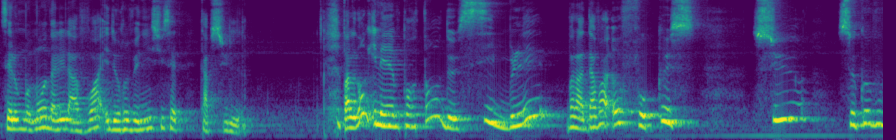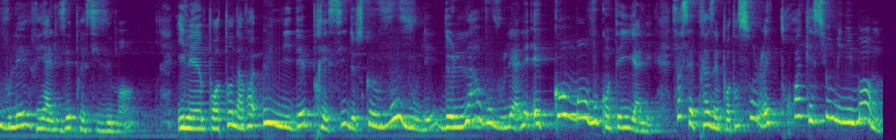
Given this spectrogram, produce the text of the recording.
c'est le moment d'aller la voir et de revenir sur cette capsule. Voilà, donc il est important de cibler, voilà, d'avoir un focus sur ce que vous voulez réaliser précisément il est important d'avoir une idée précise de ce que vous voulez, de là où vous voulez aller et comment vous comptez y aller. Ça, c'est très important. Ce sont les trois questions minimum,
